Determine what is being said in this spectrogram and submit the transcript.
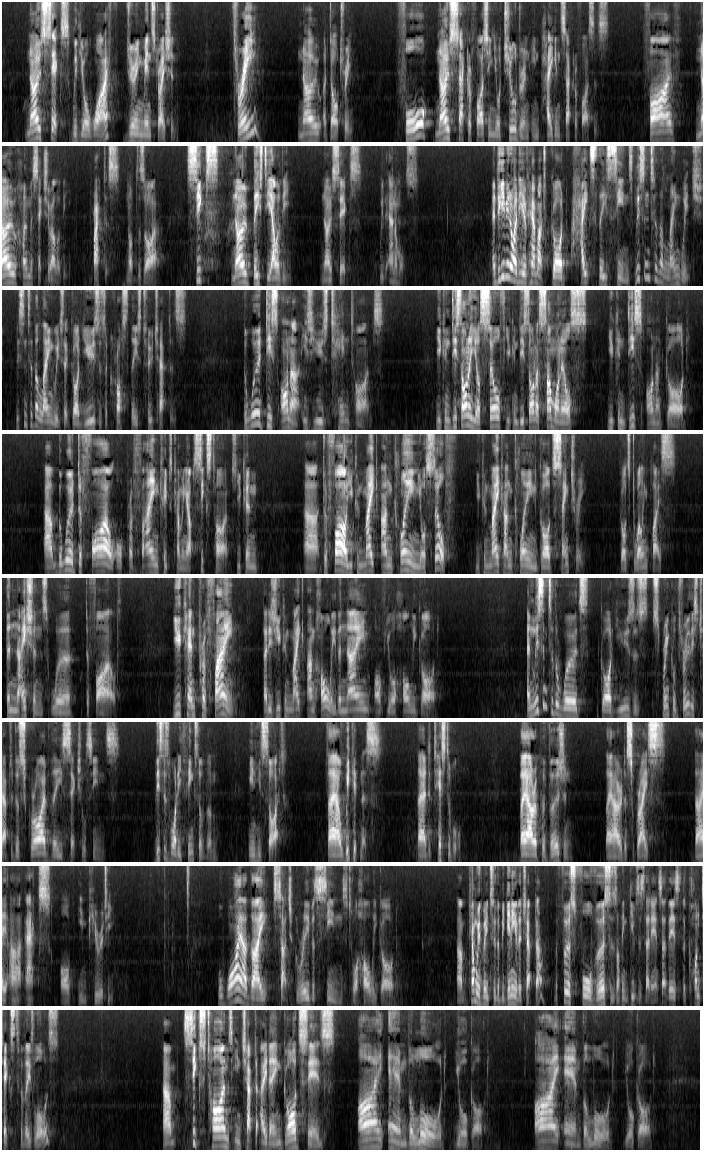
no sex with your wife during menstruation. Three, no adultery. Four, no sacrificing your children in pagan sacrifices. Five, no homosexuality. Practice, not desire. Six, no bestiality. No sex with animals. And to give you an idea of how much God hates these sins, listen to the language Listen to the language that God uses across these two chapters. The word dishonour is used ten times. You can dishonour yourself, you can dishonour someone else, you can dishonour God. Um, the word defile or profane keeps coming up six times. You can uh, defile, you can make unclean yourself. You can make unclean God's sanctuary, God's dwelling place. The nations were defiled. You can profane, that is, you can make unholy the name of your holy God. And listen to the words God uses sprinkled through this chapter to describe these sexual sins. This is what he thinks of them in his sight They are wickedness. They are detestable. They are a perversion. They are a disgrace. They are acts of impurity. Well, why are they such grievous sins to a holy God? Um, come with me to the beginning of the chapter. The first four verses, I think, gives us that answer. There's the context for these laws. Um, six times in chapter 18, God says, I am the Lord your God. I am the Lord your God.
